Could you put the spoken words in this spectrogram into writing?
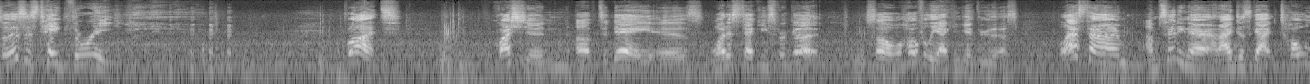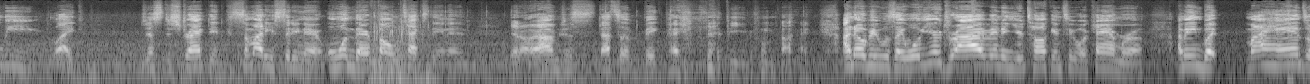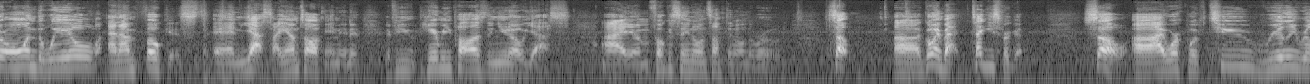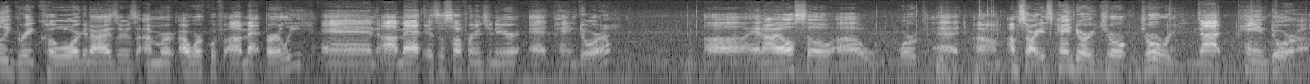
So this is take three. but question of today is what is Techies for Good? So hopefully I can get through this. Last time I'm sitting there and I just got totally like just distracted because somebody is sitting there on their phone texting and you know I'm just that's a big pet peeve of mine. I know people say, well you're driving and you're talking to a camera. I mean, but my hands are on the wheel and I'm focused. And yes, I am talking. And if, if you hear me pause, then you know yes, I am focusing on something on the road. So uh, going back, Techies for Good. So uh, I work with two really, really great co-organizers. I'm, I work with uh, Matt Burley, and uh, Matt is a software engineer at Pandora. Uh, and I also uh, work at, um, I'm sorry, it's Pandora Jewelry, not Pandora,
